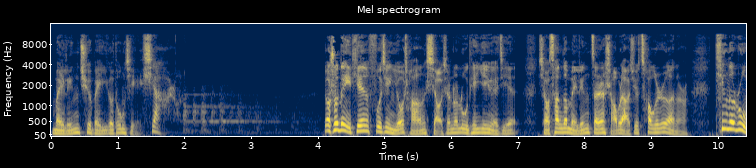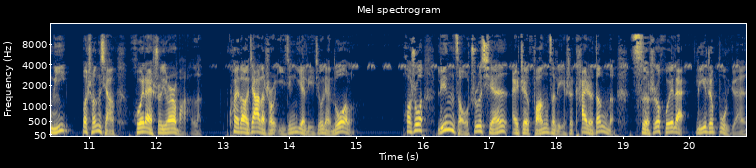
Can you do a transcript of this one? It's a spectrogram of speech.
美玲却被一个东西给吓着了。要说那天附近有场小型的露天音乐节，小仓跟美玲自然少不了去凑个热闹，听得入迷。不成想回来时有点晚了。快到家的时候，已经夜里九点多了。话说临走之前，哎，这房子里是开着灯的。此时回来，离着不远，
